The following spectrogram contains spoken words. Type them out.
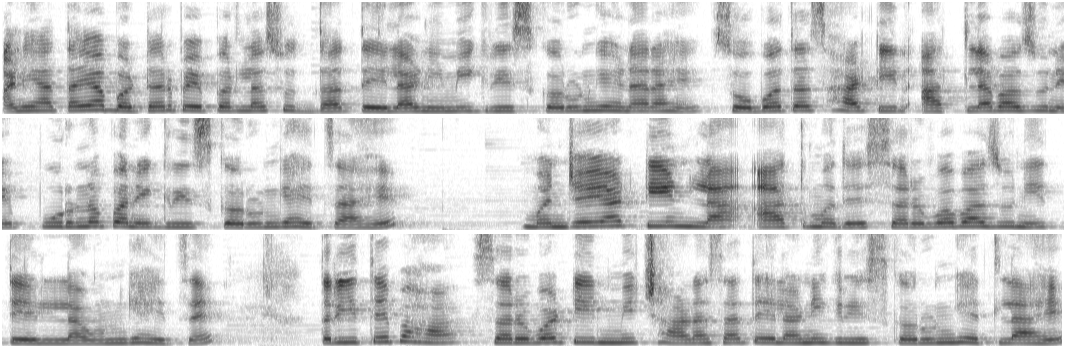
आणि आता या बटर पेपरला सुद्धा तेलाने मी ग्रीस करून घेणार आहे. सोबतच हा टीन आतल्या बाजूने पूर्णपणे ग्रीस करून घ्यायचा आहे. म्हणजे या टीनला आतमध्ये सर्व बाजूनी तेल लावून घ्यायचं आहे तर इथे पहा सर्व टीन मी छान असा तेलाने ग्रीस करून घेतला आहे.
